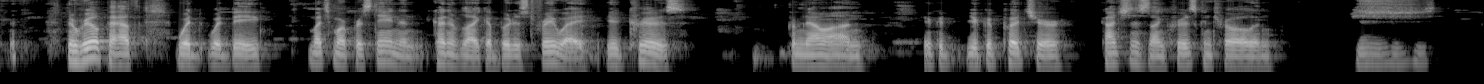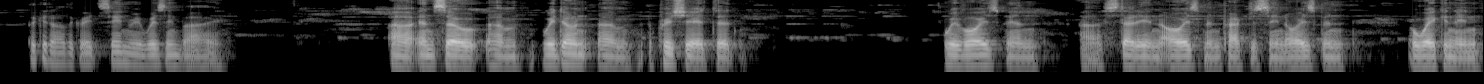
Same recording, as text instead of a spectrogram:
the real path would, would be much more pristine and kind of like a Buddhist freeway. You'd cruise from now on. You could you could put your consciousness on cruise control and look at all the great scenery whizzing by. Uh, and so um, we don't um, appreciate that we've always been uh, studying, always been practicing, always been awakening,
